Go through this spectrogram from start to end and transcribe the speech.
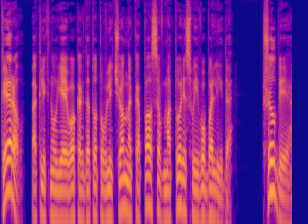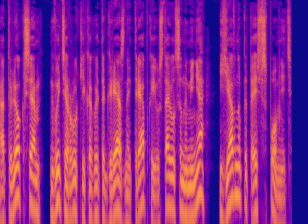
«Кэрол!» — окликнул я его, когда тот увлеченно копался в моторе своего болида — Шелби отвлекся, вытер руки какой-то грязной тряпкой и уставился на меня, явно пытаясь вспомнить.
